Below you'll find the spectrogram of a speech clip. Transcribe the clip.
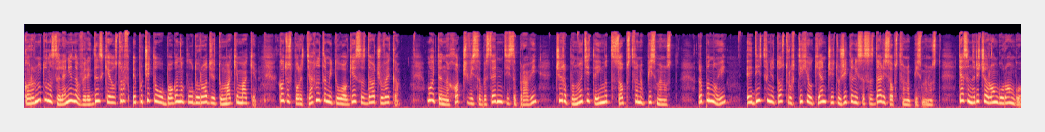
Коренното население на Великденския остров е почитало бога на плодородието Маке Маке, който според тяхната митология е създал човека. Моите находчиви събеседници са прави, че рапануйците имат собствена писменост. Рапануи е единственият остров в Тихия океан, чието жители са създали собствена писменост. Тя се нарича Ронго-Ронго.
